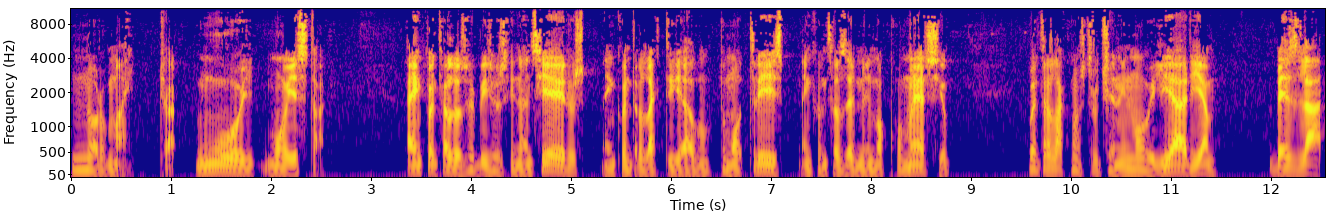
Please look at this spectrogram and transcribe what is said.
normal, o sea, muy, muy estable. Ahí encuentras los servicios financieros, ahí encuentras la actividad automotriz, ahí encuentras el mismo comercio, encuentras la construcción inmobiliaria, ves la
